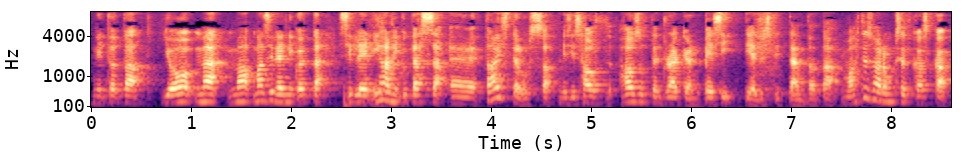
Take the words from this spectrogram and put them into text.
niin tota, joo, mä, mä, mä oon silleen, niin kuin, että silleen ihan niin kuin tässä äh, taistelussa, niin siis House, House of the Dragon pesi tietysti tämän tota, vahtisormukset, koska,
